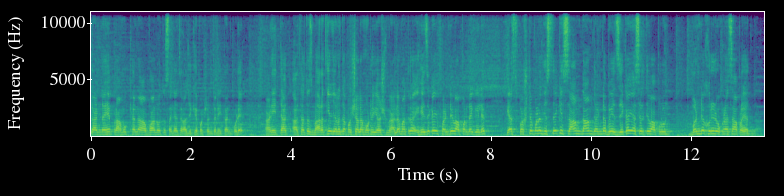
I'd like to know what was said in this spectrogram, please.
काढणं हे प्रामुख्यानं आव्हान होतं सगळ्याच राजकीय पक्षांच्या नेत्यांपुढे. आणि त्यात अर्थातच भारतीय जनता पक्षाला मोठं यश मिळालं. मात्र हे जे काही फंडे वापरले गेलेत या स्पष्टपणे दिसते की साम दाम दंडभेद जे काही असेल ते वापरून बंडखोरी रोखण्याचा हा प्रयत्न.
